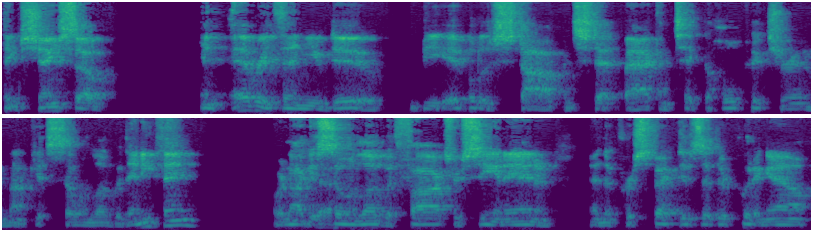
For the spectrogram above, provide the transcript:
Things change. So, in everything you do, be able to stop and step back and take the whole picture in, and not get so in love with anything, or not get yeah. so in love with Fox or CNN and and the perspectives that they're putting out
